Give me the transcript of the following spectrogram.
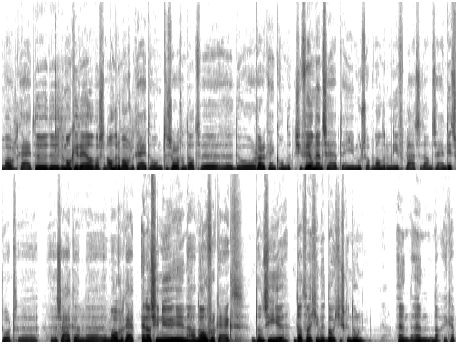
mogelijkheid. De, de, de monkey rail was een andere om te zorgen dat we uh, door park heen konden. Als je veel mensen hebt en je moet ze op een andere manier verplaatsen, dan zijn dit soort uh, zaken een mogelijkheid. En als je nu in Hannover kijkt, dan zie je dat wat je met bootjes kunt doen. En, en nou, ik heb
